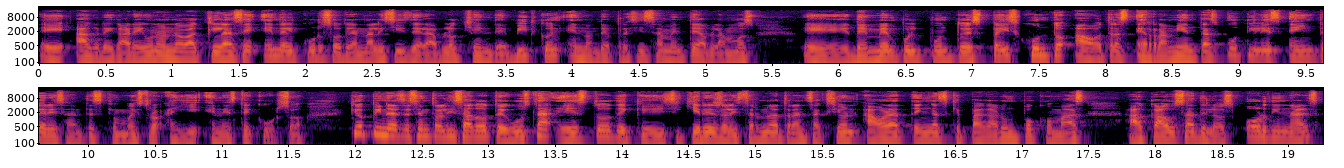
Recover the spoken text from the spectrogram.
eh, agregaré una nueva clase en el curso de análisis de la blockchain de Bitcoin, en donde precisamente hablamos eh, de mempool.space junto a otras herramientas útiles e interesantes que muestro allí en este curso. ¿Qué opinas descentralizado? ¿Te gusta esto de que si quieres realizar una transacción ahora tengas que pagar un poco más a causa de los ordinals?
